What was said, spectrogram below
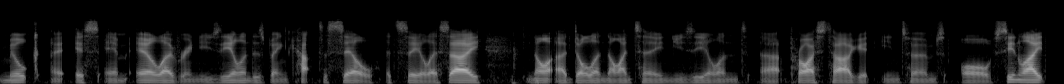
Milk uh, SML over in New Zealand has been cut to sell at CLSA a dollar nineteen New Zealand uh, price target in terms of Synlait.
